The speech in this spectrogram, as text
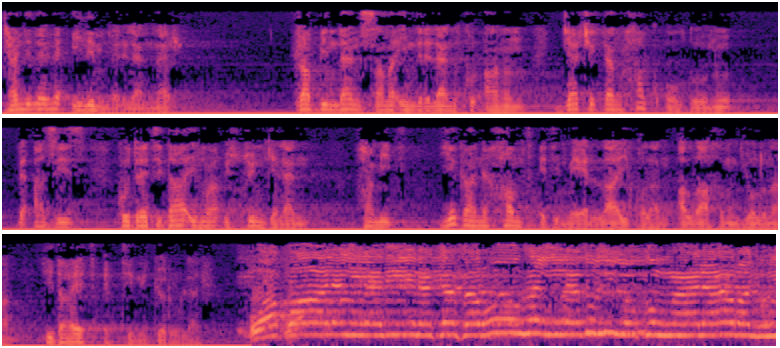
kendilerine ilim verilenler Rabbinden sana indirilen Kur'an'ın gerçekten hak olduğunu ve aziz, kudreti daima üstün gelen, hamid, yegane hamd edilmeye layık olan Allah'ın yoluna hidayet ettiğini görürler. وقال الذين كفروا هل ندلكم على رجل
